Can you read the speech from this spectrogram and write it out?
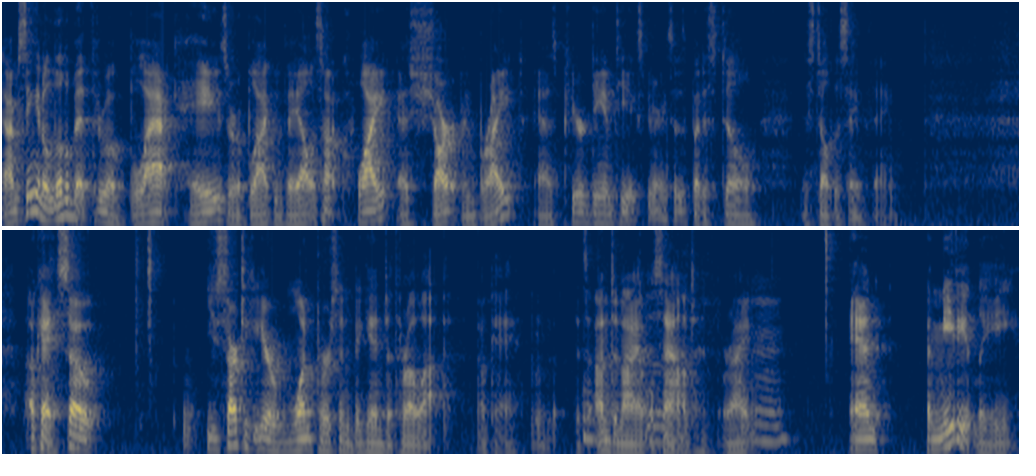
I'm seeing it a little bit through a black haze or a black veil. It's not quite as sharp and bright as pure DMT experiences, but it's still it's still the same thing. Okay, so you start to hear one person begin to throw up. Okay, it's an undeniable sound, right? And immediately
